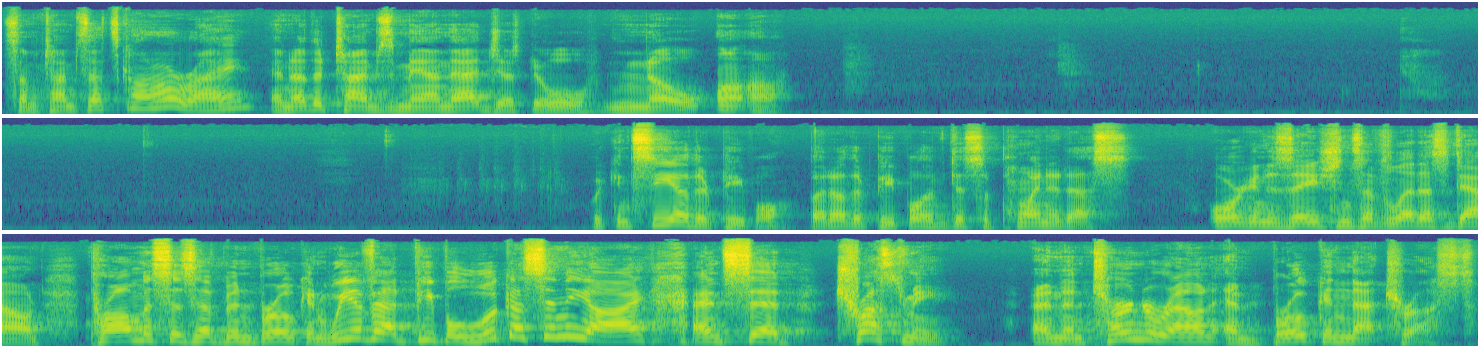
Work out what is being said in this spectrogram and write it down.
Sometimes that's gone all right, and other times, man, that just, oh, no, uh uh-uh. uh We can see other people, but other people have disappointed us. Organizations have let us down. Promises have been broken. We have had people look us in the eye and said, Trust me, and then turned around and broken that trust.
